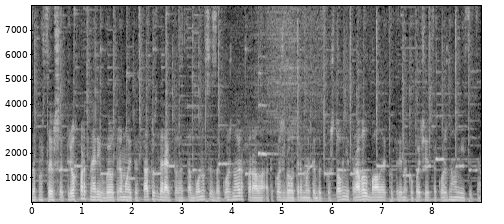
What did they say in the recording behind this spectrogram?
Запросивши трьох партнерів, ви отримуєте статус директора та бонуси за кожного реферала, а також ви отримуєте безкоштовні травел-бали, котрі накопичуються кожного місяця.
